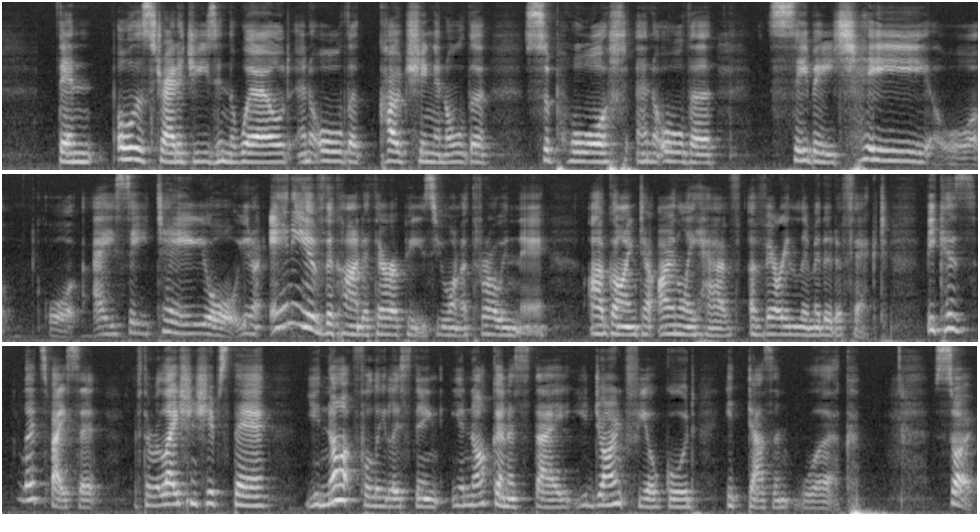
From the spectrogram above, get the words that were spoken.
then all the strategies in the world and all the coaching and all the support and all the CBT or or ACT or you know any of the kind of therapies you want to throw in there are going to only have a very limited effect because let's face it if the relationship's there you're not fully listening, you're not going to stay, you don't feel good, it doesn't work. So,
